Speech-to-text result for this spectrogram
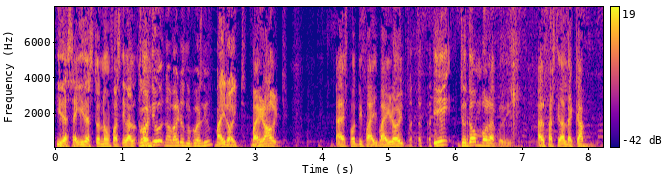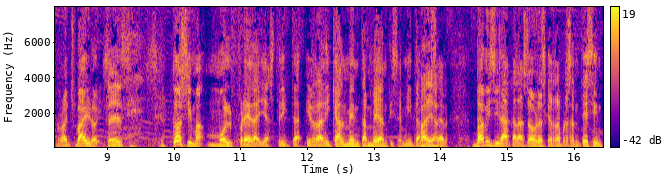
i de seguida es torna un festival Com es diu? No, Bayreuth, no, com es diu? Bayreuth. Bayreuth. A Spotify Bayreuth. I tothom vol acudir. El festival de Cap Roig Bayreuth. Sí, sí. Cosima, molt freda i estricta, i radicalment també antisemita, Vaja. cert, va vigilar que les obres que es representessin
